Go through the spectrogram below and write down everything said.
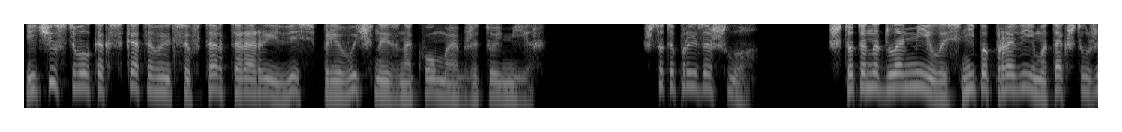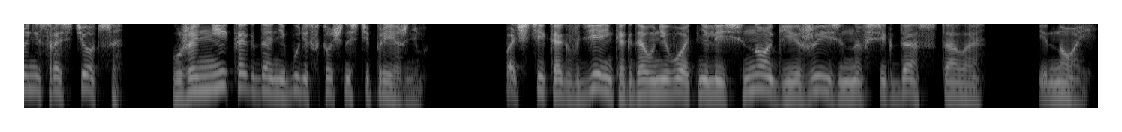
и чувствовал, как скатывается в тартарары весь привычный знакомый обжитой мир. Что-то произошло. Что-то надломилось непоправимо, так что уже не срастется, уже никогда не будет в точности прежним. Почти как в день, когда у него отнялись ноги, и жизнь навсегда стала иной.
